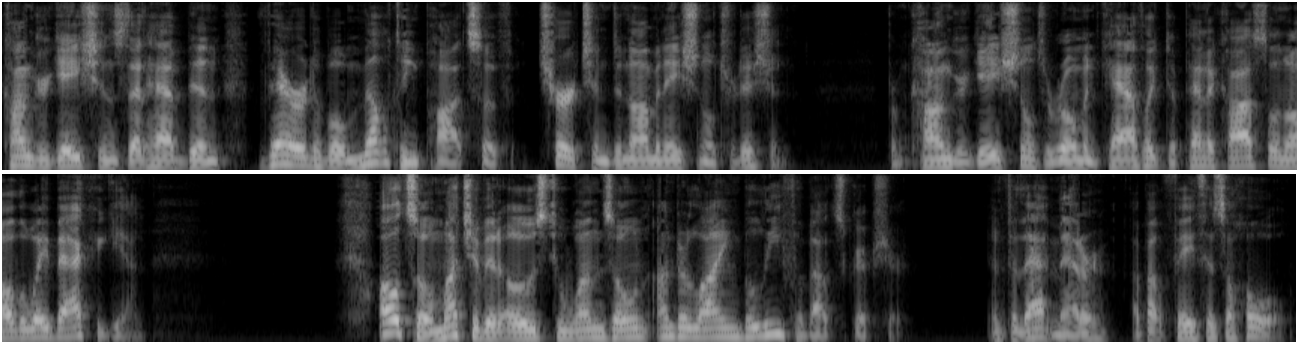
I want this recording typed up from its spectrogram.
congregations that have been veritable melting pots of church and denominational tradition from Congregational to Roman Catholic to Pentecostal and all the way back again. Also, much of it owes to one's own underlying belief about Scripture, and for that matter, about faith as a whole.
